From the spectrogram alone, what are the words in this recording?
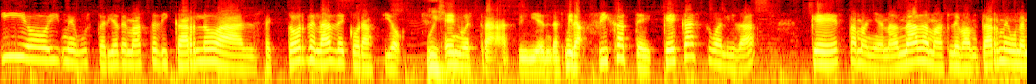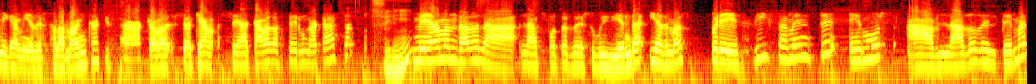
y hoy me gustaría además dedicarlo al sector de la decoración Uy. en nuestras viviendas. Mira, fíjate qué casualidad que esta mañana, nada más levantarme, una amiga mía de Salamanca, que se acaba, se acaba, se acaba de hacer una casa, Sí. me ha mandado la- las fotos de su vivienda y además precisamente hemos hablado del tema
